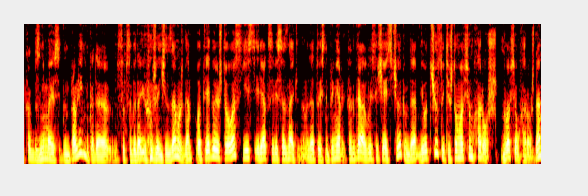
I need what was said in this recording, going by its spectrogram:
как бы занимаюсь этим направлением, когда, собственно, выдаю женщин замуж, да, вот я говорю, что у вас есть реакция бессознательного, да, то есть, например, когда вы встречаетесь с человеком, да, и вот чувствуете, что он во всем хорош, ну, во всем хорош, да,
